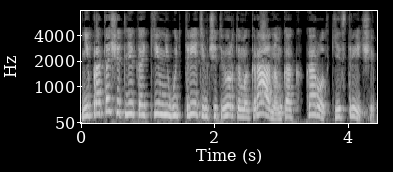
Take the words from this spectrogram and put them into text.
Не протащат ли каким-нибудь третьим-четвертым экраном, как короткие встречи?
